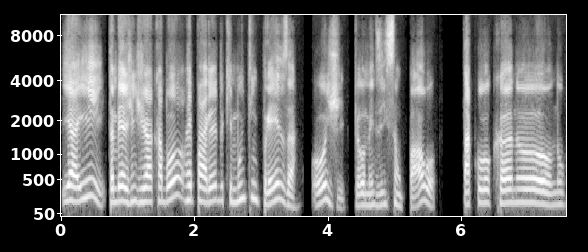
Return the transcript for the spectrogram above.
E aí, também a gente já acabou reparando que muita empresa, hoje, pelo menos em São Paulo, tá colocando no,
